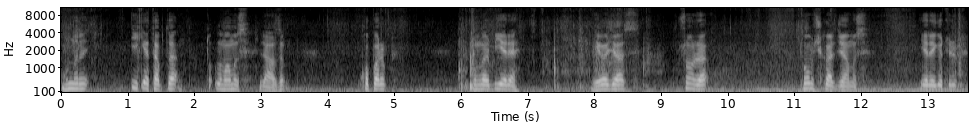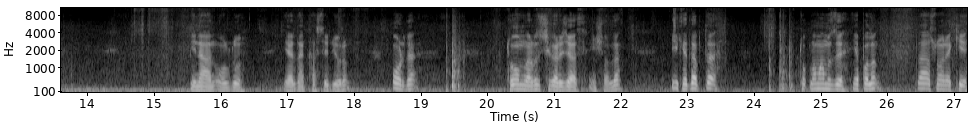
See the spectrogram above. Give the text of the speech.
Bunları ilk etapta toplamamız lazım. Koparıp bunları bir yere yığacağız. Sonra tohum çıkartacağımız yere götürüp binanın olduğu yerden kastediyorum. Orada tohumlarımızı çıkaracağız inşallah. İlk etapta toplamamızı yapalım. Daha sonraki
